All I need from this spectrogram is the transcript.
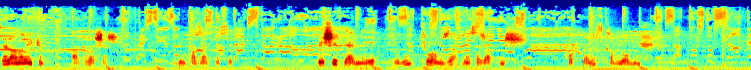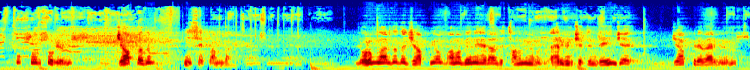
Selamünaleyküm arkadaşlar. Bugün pazartesi. Beşir Derneği bugün çoğunuza mesaj atmış. Kodlarınız kabul olmuş. Çok soru soruyorsunuz. Cevapladım Instagram'da. Yorumlarda da cevaplıyorum ama beni herhalde tanımıyorsunuz. Ergün Çetin deyince cevap bile vermiyorsunuz.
